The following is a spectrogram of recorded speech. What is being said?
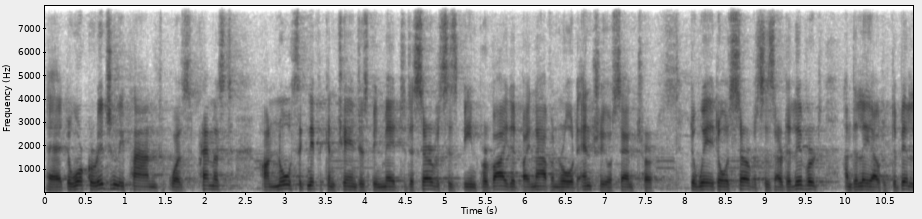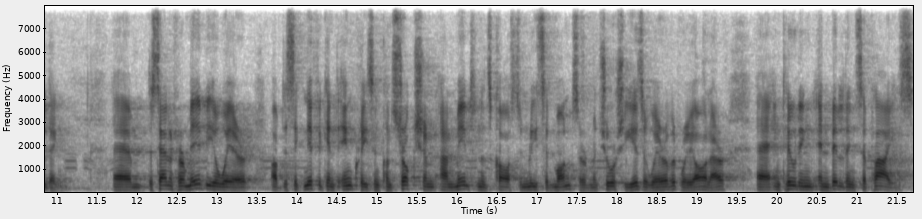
Uh, the work originally planned was premised on no significant changes been made to the services being provided by Navan Road Intreo Centre, the way those services are delivered and the layout of the building. Um, the Senator may be aware of the significant increase in construction and maintenance costs in recent months, or I'm sure she is aware of it, we all are, uh, including in building supplies.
